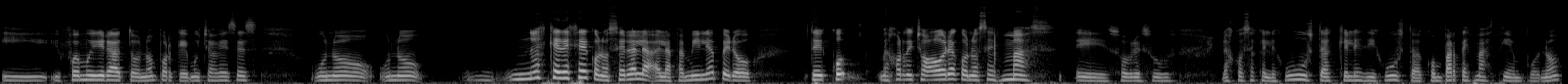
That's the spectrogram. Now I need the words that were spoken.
Y, fue muy grato, ¿no? Porque muchas veces uno, uno, no es que deje de conocer a la, familia, pero te, mejor dicho, ahora conoces más eh, sobre sus las cosas que les gusta, qué les disgusta, compartes más tiempo, ¿no?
